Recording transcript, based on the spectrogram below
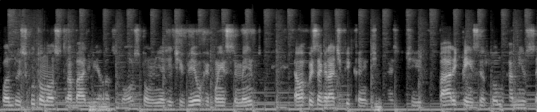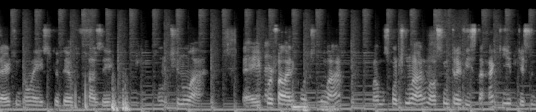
quando escutam o nosso trabalho e elas gostam e a gente vê o reconhecimento, é uma coisa gratificante. A gente para e pensa, eu estou no caminho certo, então é isso que eu devo fazer, continuar. É, e por falar em continuar, vamos continuar a nossa entrevista aqui, porque se,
